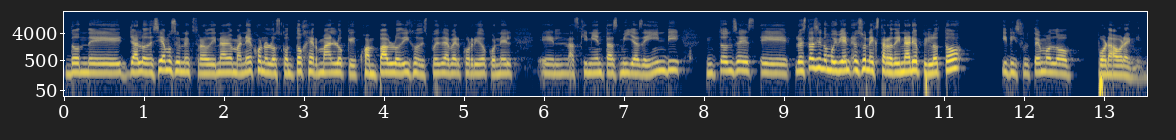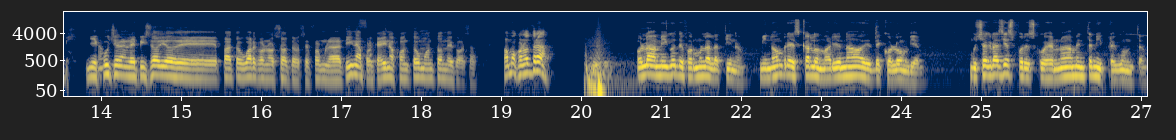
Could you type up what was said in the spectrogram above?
donde ya lo decíamos, un extraordinario manejo, nos los contó Germán lo que Juan Pablo dijo después de haber corrido con él en las 500 millas de Indy. Entonces, eh, lo está haciendo muy bien, es un extraordinario piloto y disfrutémoslo por ahora en Indy. Y escuchen el episodio de Pato War con nosotros en Fórmula Latina, porque ahí nos contó un montón de cosas. ¿Vamos con otra? Hola amigos de Fórmula Latina, mi nombre es Carlos Mario Nado desde Colombia. Muchas gracias por escoger nuevamente mi pregunta.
